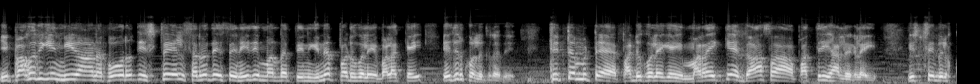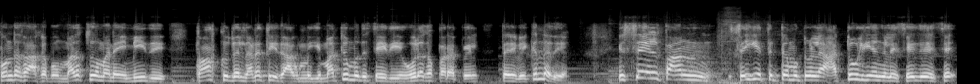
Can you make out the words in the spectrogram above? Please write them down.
இப்பகுதியின் மீதான போருக்கு இஸ்ரேல் சர்வதேச நீதிமன்றத்தின் இனப்படுகொலை வழக்கை எதிர்கொள்கிறது. திட்டமிட்ட படுகொலையை மறைக்க காசா பத்திரிகையாளர்களை இஸ்ரேல் கொண்டதாகவும் மருத்துவமனை மீது தாக்குதல் நடத்தியதாகவும் மற்றொரு செய்தி உலக பரப்பில் தெரிவிக்கின்றது. இஸ்ரேல் தான் செய்ய திட்டமிட்டுள்ள அட்டூழியங்களை செய்து செ-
